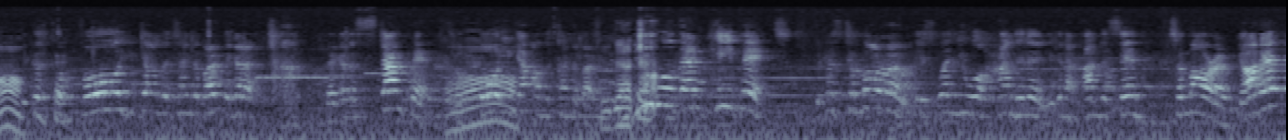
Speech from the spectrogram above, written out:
Oh. Because before you get on the tender boat, they're gonna they're gonna stamp it before Oh. you get on the tender boat. You will then keep it. Because tomorrow is when you will hand it in. You're gonna hand this in tomorrow. Got it?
